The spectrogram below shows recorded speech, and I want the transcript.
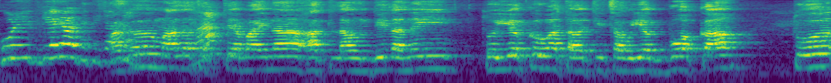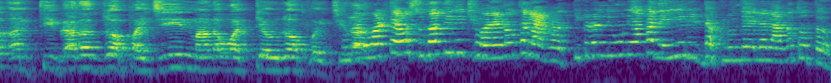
गोळीत गेले होते तिच्या. अगं मला तर? त्या बाईना हात लावून दिला नाही. तो एक होता तिचा एक बोका. तो आणि ती घरात झोपायची आणि मला वाट्यावर झोपायची तुला वाट्यावर सुद्धा तिने ठेवायला नव्हतं लागत. तिकडे नेऊन एखाद्या विहिरीत ढकलून द्यायला लागत होतं.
